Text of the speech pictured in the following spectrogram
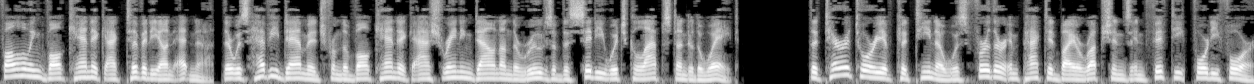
following volcanic activity on Etna, there was heavy damage from the volcanic ash raining down on the roofs of the city which collapsed under the weight. The territory of Catina was further impacted by eruptions in 50, 44,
